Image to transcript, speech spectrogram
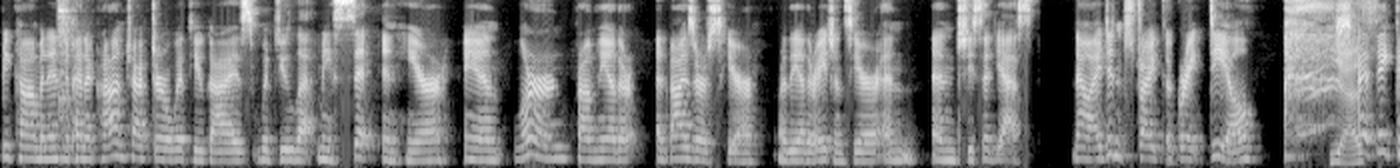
become an independent contractor with you guys, would you let me sit in here and learn from the other advisors here or the other agents here? And and she said yes. Now I didn't strike a great deal. Yes. I think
